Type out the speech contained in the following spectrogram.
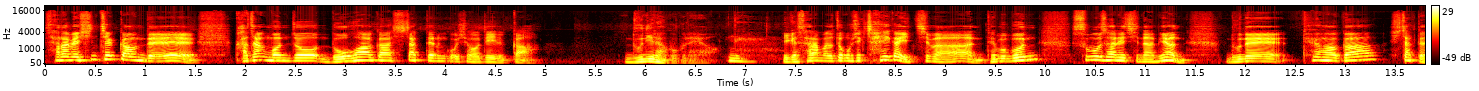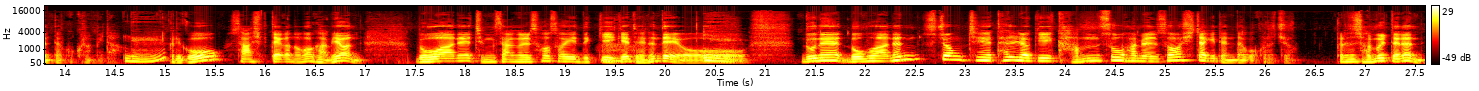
사람의 신체 가운데 가장 먼저 노화가 시작되는 곳이 어디일까? 눈이라고 그래요. 네. 이게 사람마다 조금씩 차이가 있지만 대부분 20살이 지나면 눈의 퇴화가 시작된다고 그럽니다. 네. 그리고 40대가 넘어가면 노안의 증상을 서서히 느끼게 되는데요. 예. 눈의 노화는 수정체의 탄력이 감소하면서 시작이 된다고 그러죠. 그래서 젊을 때는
